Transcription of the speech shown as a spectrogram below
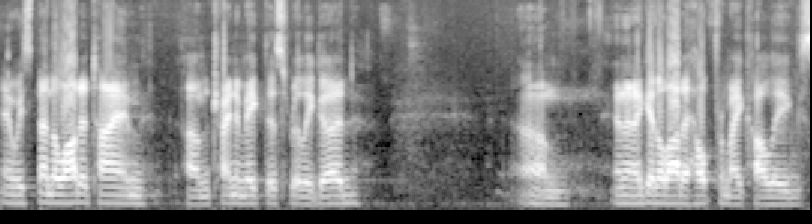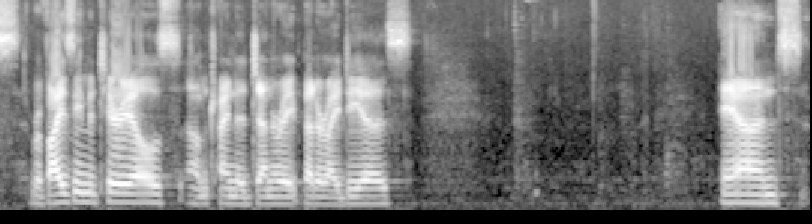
And we spend a lot of time um, trying to make this really good. Um, and then I get a lot of help from my colleagues revising materials, um, trying to generate better ideas. And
